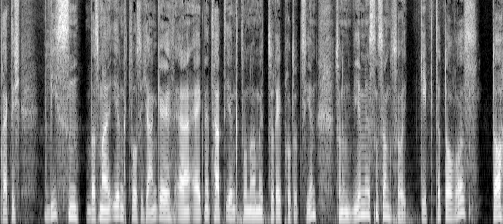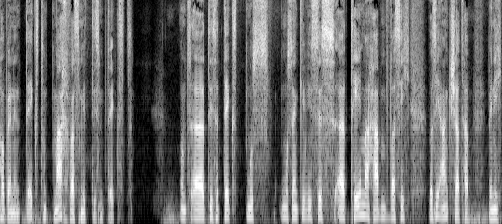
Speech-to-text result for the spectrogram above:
praktisch wissen, was man irgendwo sich angeeignet hat, irgendwo noch einmal zu reproduzieren, sondern wir müssen sagen, so, ich gebe dir da was, da habe ich einen Text und mach was mit diesem Text. Und äh, dieser Text muss muss ein gewisses äh, Thema haben, was ich, was ich angeschaut habe. Wenn ich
